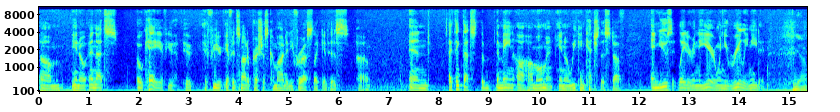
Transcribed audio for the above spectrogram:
Um, you know, and that's okay if you if, if you if it's not a precious commodity for us like it is. Um, and I think that's the the main aha moment. You know, we can catch this stuff and use it later in the year when you really need it, Yeah,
